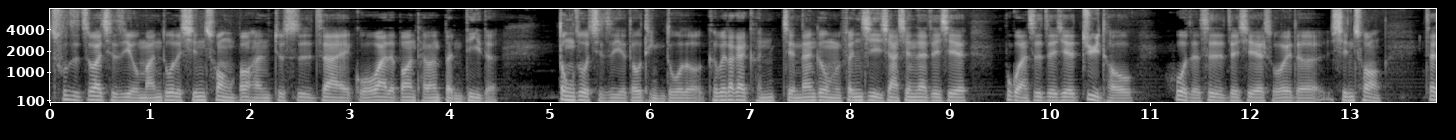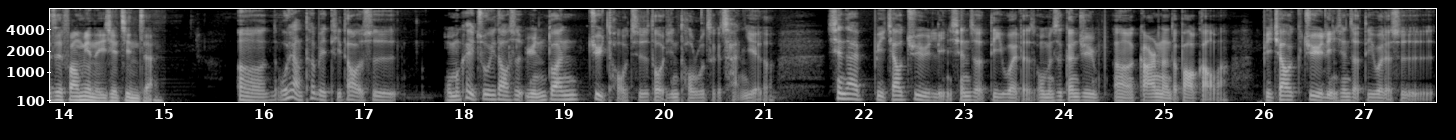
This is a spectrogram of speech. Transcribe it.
除此之外，其实有蛮多的新创，包含就是在国外的，包含台湾本地的动作，其实也都挺多的。可不可以大概很简单跟我们分析一下，现在这些不管是这些巨头，或者是这些所谓的新创，在这方面的一些进展？呃，我想特别提到的是。我们可以注意到，是云端巨头其实都已经投入这个产业了。现在比较具领先者地位的，我们是根据呃 g a r n e r 的报告嘛，比较具领先者地位的是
